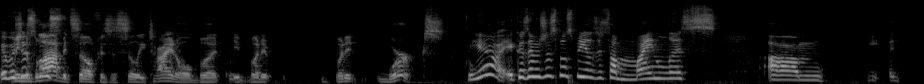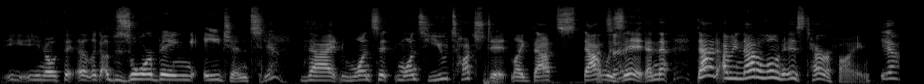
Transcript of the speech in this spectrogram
It was I mean, just the blob supposed- itself is a silly title, but it, but it but it works. Yeah, because it was just supposed to be just a mindless, um, y- y- you know, th- uh, like absorbing agent. Yeah. That once it once you touched it, like that's that That's was it. it. and that that I mean that alone is terrifying. Yeah.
